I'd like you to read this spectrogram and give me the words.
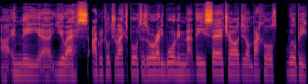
Uh, in the uh, US, agricultural exporters are already warning that these surcharges on backhauls will be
